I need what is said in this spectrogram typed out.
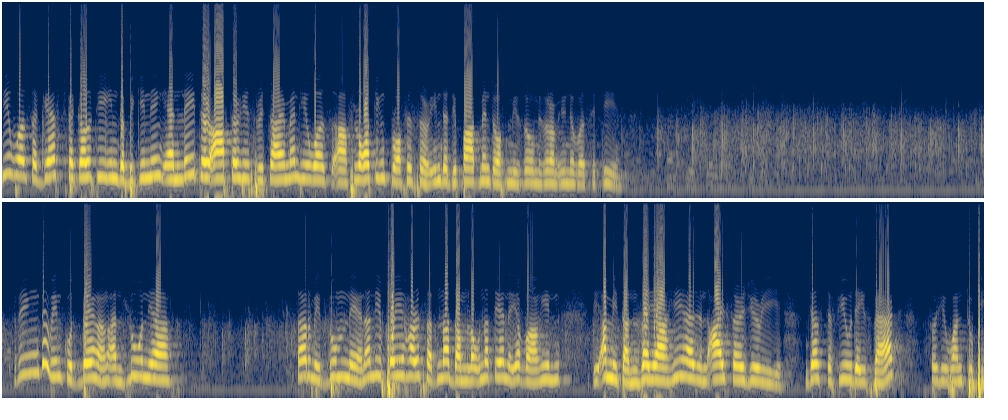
He was a guest faculty in the beginning, and later, after his retirement, he was a floating professor in the Department of Mizo, Mizoram University. Ring de win kut beng ang an hlu nia. Tar mi dum ne na ni poi har sat na dam lau na te ami. He had an eye surgery just a few days back, so he want to be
